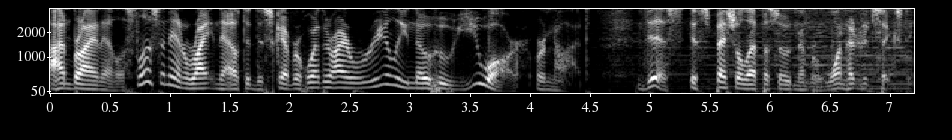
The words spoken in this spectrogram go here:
I'm Brian Ellis. Listen in right now to discover whether I really know who you are or not. This is special episode number 160.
